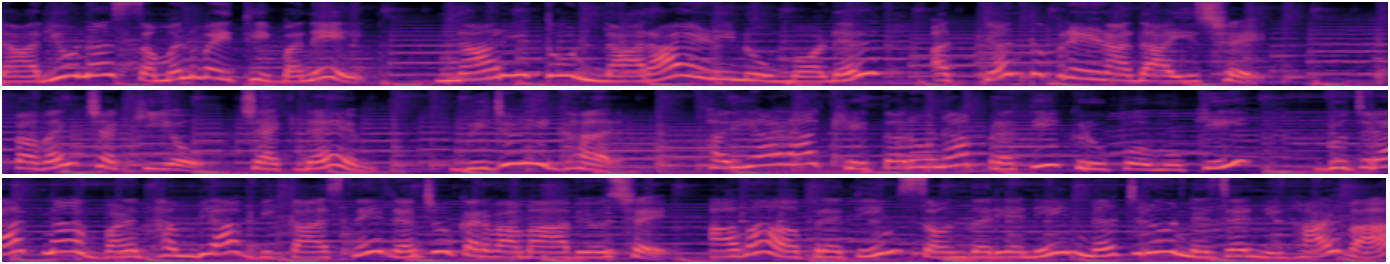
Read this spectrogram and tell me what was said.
નારીઓના સમન્વયથી બનેલ નારી તો નારાયણીનું મોડેલ અત્યંત પ્રેરણાદાયી છે. પવનચક્કીઓ ચેકડેમ વીજળી ઘર, હરિયાળા ખેતરોના પ્રતીક રૂપો મૂકી ગુજરાતના વણથંભ્યા વિકાસને રજૂ કરવામાં આવ્યો છે. આવા અપ્રતિમ સૌંદર્યને નજરો નજર નિહાળવા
